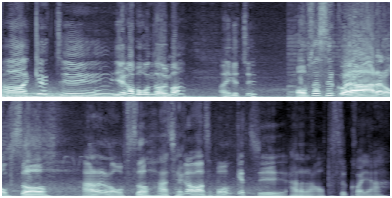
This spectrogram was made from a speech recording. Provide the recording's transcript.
아겠지? 얘가 먹었나 설마? 아니겠지? 없었을 거야. 알알 없어 알알 없어 아 제가 와서 먹었겠지 알알 없을 거야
